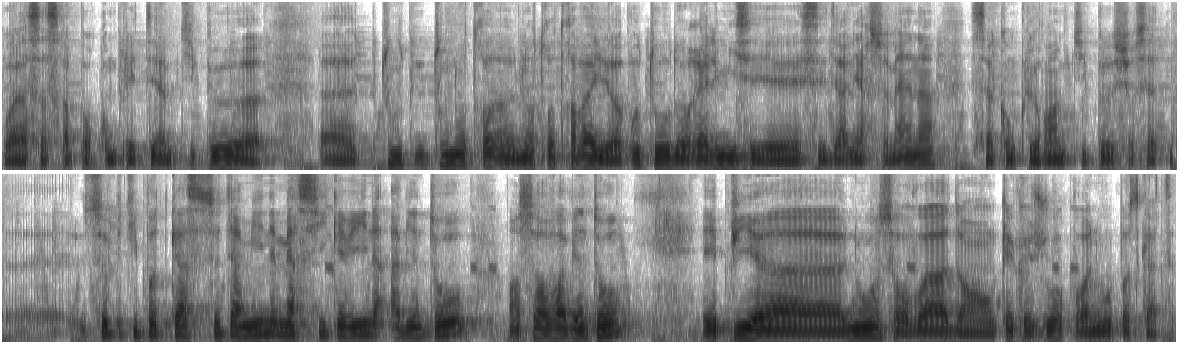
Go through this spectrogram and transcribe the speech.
voilà, ça sera pour compléter un petit peu tout, notre, notre travail autour de Realme ces, ces, dernières semaines. Ça conclura un petit peu sur cette ce petit podcast se termine. Merci Kevin, à bientôt. On se revoit bientôt. Et puis euh, nous, on se revoit dans quelques jours pour un nouveau podcast.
